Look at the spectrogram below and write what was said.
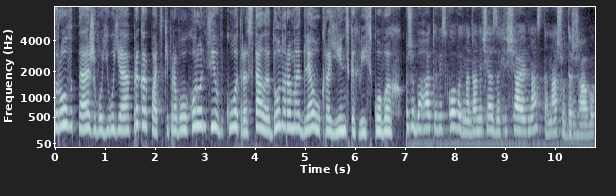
Кров теж воює. Прикарпатські правоохоронці вкотре стали донорами для українських військових. Дуже багато військових на даний час захищають нас та нашу державу,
